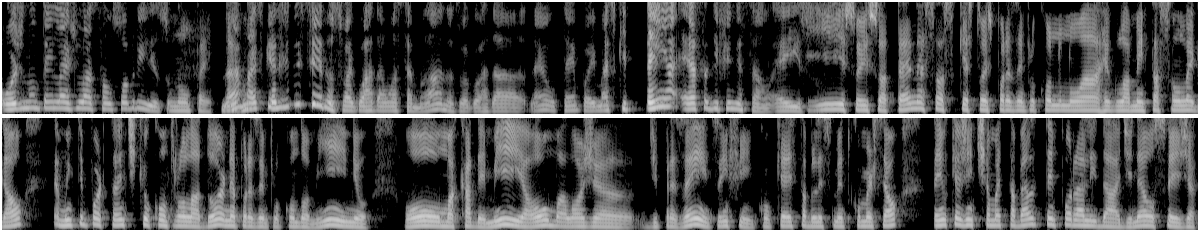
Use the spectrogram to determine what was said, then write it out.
Hoje não tem legislação sobre isso. Não tem. Né? Uhum. Mas que eles decidam se vai guardar uma semana, se vai guardar né, o tempo aí, mas que tenha essa definição. É isso. Isso, isso. Até nessas questões, por exemplo, quando não há regulamentação legal, é muito importante que o controlador controlador, né, por exemplo, condomínio, ou uma academia, ou uma loja de presentes, enfim, qualquer estabelecimento comercial, tem o que a gente chama de tabela de temporalidade, né? Ou seja,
